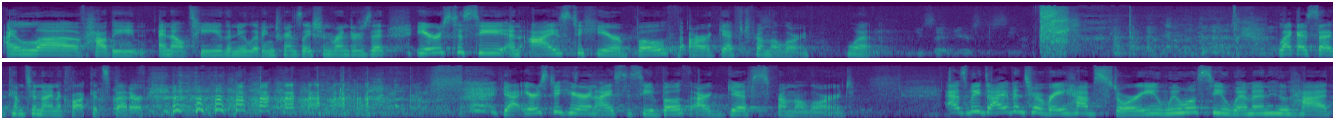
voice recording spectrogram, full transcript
I love how the NLT, the New Living Translation renders it. Ears to see and eyes to hear, both are a gift from the Lord. What? You said ears to see. Like I said, come to nine o'clock, it's better. yeah, ears to hear and eyes to see, both are gifts from the Lord. As we dive into Rahab's story, we will see women who had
